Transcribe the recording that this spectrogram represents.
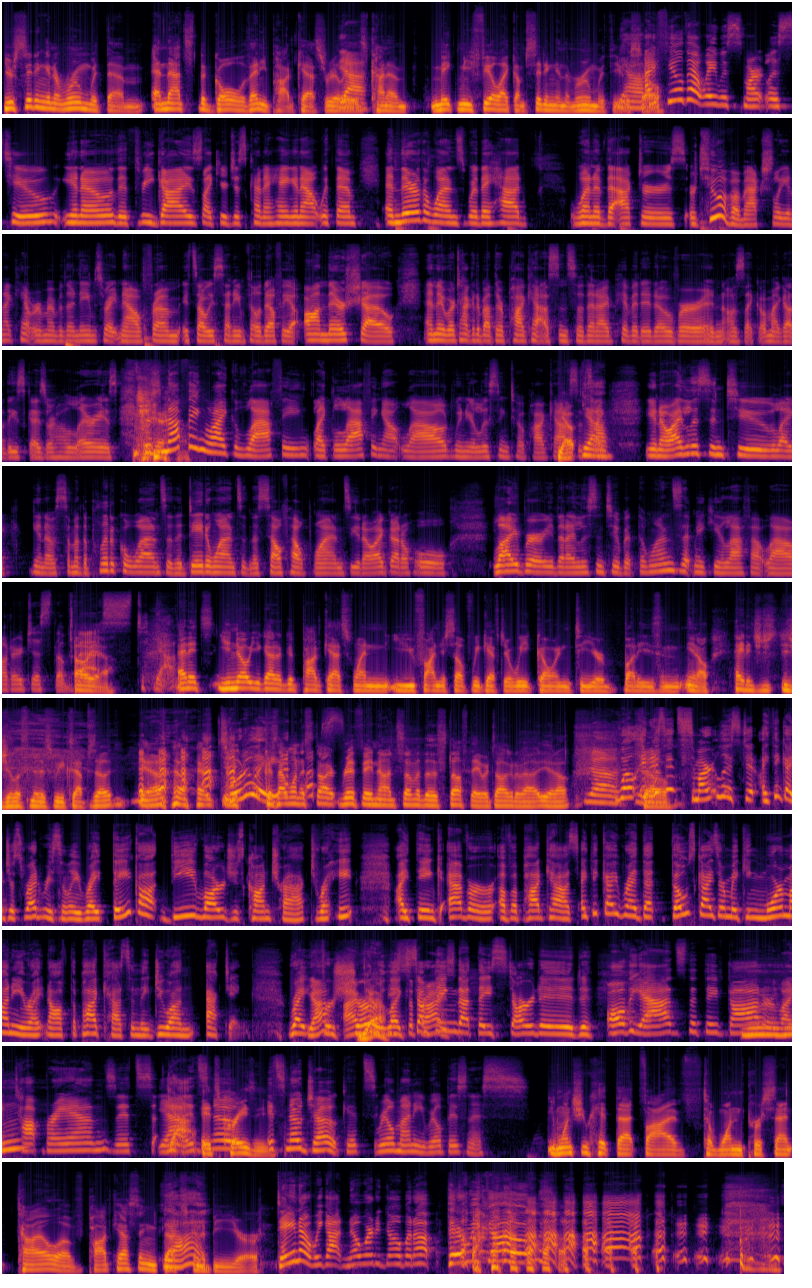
you're sitting in a room with them. And that's the goal of any podcast, really, Yeah. is kind of make me feel like I'm sitting in the room with you. Yeah. So I feel that way with Smartless too. You know, the three guys, like you're just kind of hanging out with them. And they're the ones where they had one of the actors, or two of them actually, and I can't remember their names right now, from It's Always Sunny in Philadelphia on their show. And they were talking about their podcast. And so then I pivoted over and I was like, oh my God, these guys are hilarious. There's Yeah. nothing like laughing, like laughing out loud when you're listening to a podcast. Yep. It's Yeah. like, you know, I listen to like, you know, some of the political ones and the data ones and the self help ones. You know, I got a whole library that I listen to, but the ones that make you laugh out loud are just the best. Oh, yeah. best. Yeah. And it's you know you got a good podcast when you find yourself week after week going to your buddies and you know, hey, did you did you listen to this week's episode? Yeah, Totally. Because I want to start riffing on some of the stuff they were talking about. You know, Yeah. Well, it So- isn't smart listed. I think I just read recently, right? They got the largest contract, right? I think ever of a podcast. I think I read that those guys are making more money right now off the podcast than they do on acting, right? Yeah, For sure. wouldn't Like surprised. something that they started. all the ads that they've got are like Mhm. top brands. It's yeah, Yeah. it's, It's no, crazy. It's no joke. It's real money, real business. Once you hit that five to one percent tile of podcasting, that's Yeah. going to be your. Dana, we got nowhere to go but up. There we go.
